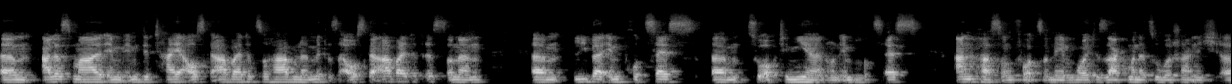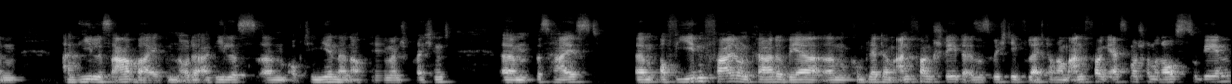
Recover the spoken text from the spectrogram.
ähm, alles mal im, im Detail ausgearbeitet zu haben, damit es ausgearbeitet ist, sondern ähm, lieber im Prozess ähm, zu optimieren und im mhm. Prozess Anpassungen vorzunehmen. Heute sagt man dazu wahrscheinlich ähm, agiles Arbeiten oder agiles ähm, Optimieren dann auch dementsprechend. Ähm, das heißt, ähm, auf jeden Fall und gerade wer ähm, komplett am Anfang steht, da ist es wichtig, vielleicht auch am Anfang erstmal schon rauszugehen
